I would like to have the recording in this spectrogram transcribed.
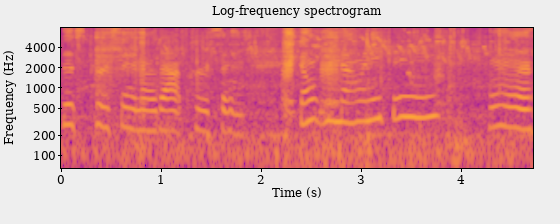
this person or that person. Don't you know anything? Uh,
